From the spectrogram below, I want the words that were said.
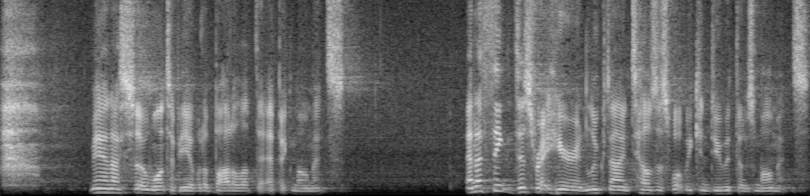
Man, I so want to be able to bottle up the epic moments. And I think this right here in Luke 9 tells us what we can do with those moments.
